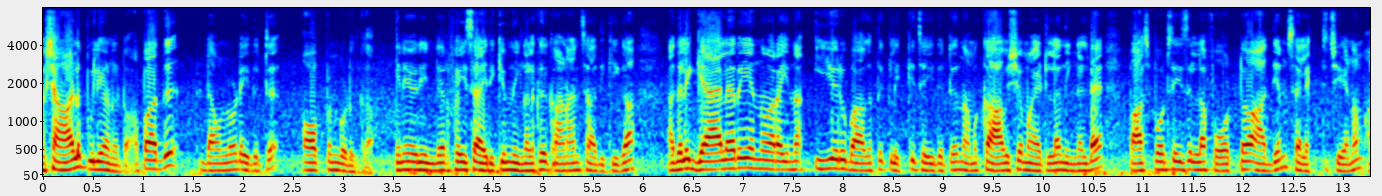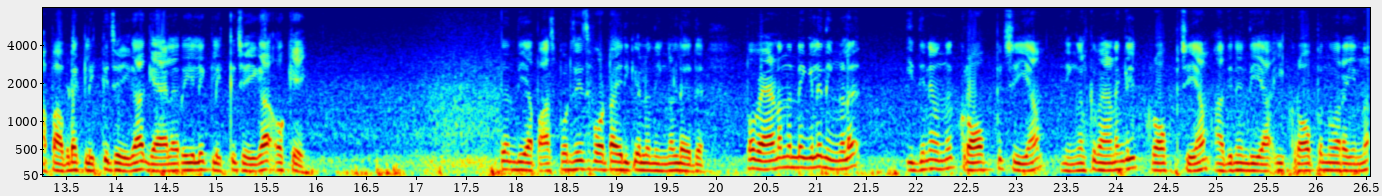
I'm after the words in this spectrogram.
പക്ഷേ ആൾ പുലിയാണ് കേട്ടോ. അപ്പോൾ അത് ഡൗൺലോഡ് ചെയ്തിട്ട് ഓപ്പൺ കൊടുക്കുക. ഇങ്ങനെ ഒരു ഇന്റർഫേസ് ആയിരിക്കും നിങ്ങൾക്ക് കാണാൻ സാധിക്കുക. അതിൽ ഗാലറി എന്ന് പറയുന്ന ഈ ഒരു ഭാഗത്ത് ക്ലിക്ക് ചെയ്തിട്ട് നമുക്ക് ആവശ്യമായിട്ടുള്ള നിങ്ങളുടെ പാസ്പോർട്ട് സൈസുള്ള ഫോട്ടോ ആദ്യം സെലക്ട് ചെയ്യണം. അപ്പോൾ അവിടെ ക്ലിക്ക് ചെയ്യുക ഗാലറിയിൽ ക്ലിക്ക് ചെയ്യുക. ഓക്കെ എന്ത് ചെയ്യുക പാസ്പോർട്ട് സൈസ് ഫോട്ടോ ആയിരിക്കുമല്ലോ നിങ്ങളുടേത്. അപ്പോൾ വേണമെന്നുണ്ടെങ്കിൽ നിങ്ങൾ ഇതിനെ ഒന്ന് ക്രോപ്പ് ചെയ്യാം. നിങ്ങൾക്ക് വേണമെങ്കിൽ ക്രോപ്പ് ചെയ്യാം. അതിനെന്ത് ചെയ്യുക ഈ ക്രോപ്പ് എന്ന് പറയുന്ന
